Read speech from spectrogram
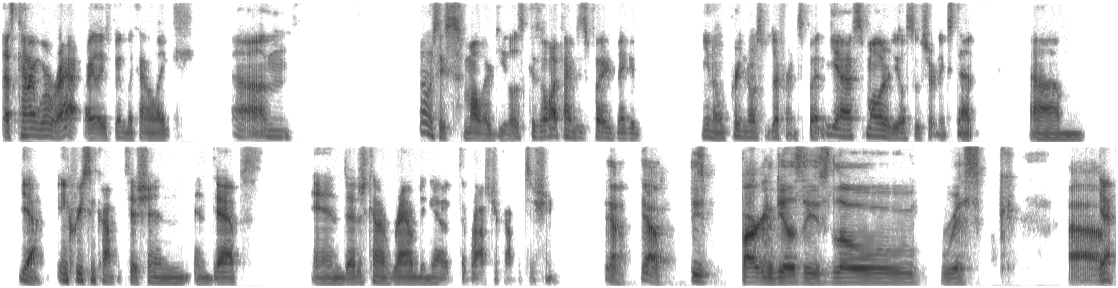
that's kind of where we're at, right? Like it's been kind of like um I don't want to say smaller deals because a lot of times these players make a you know pretty noticeable difference. But yeah, smaller deals to a certain extent. Um yeah, increasing competition and depth and uh, just kind of rounding out the roster competition. Yeah, yeah. These bargain deals, these low risk uh, yeah.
